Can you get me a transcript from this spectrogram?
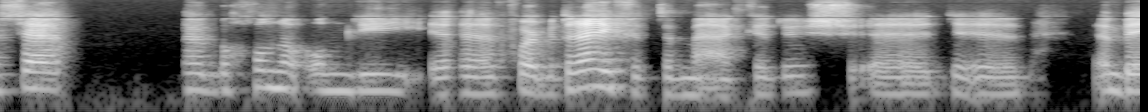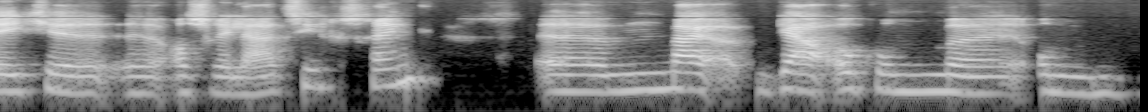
zijn we begonnen om die eh, voor bedrijven te maken. Dus eh, de, een beetje eh, als relatiegeschenk. Ehm, maar ja, ook om, eh, om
